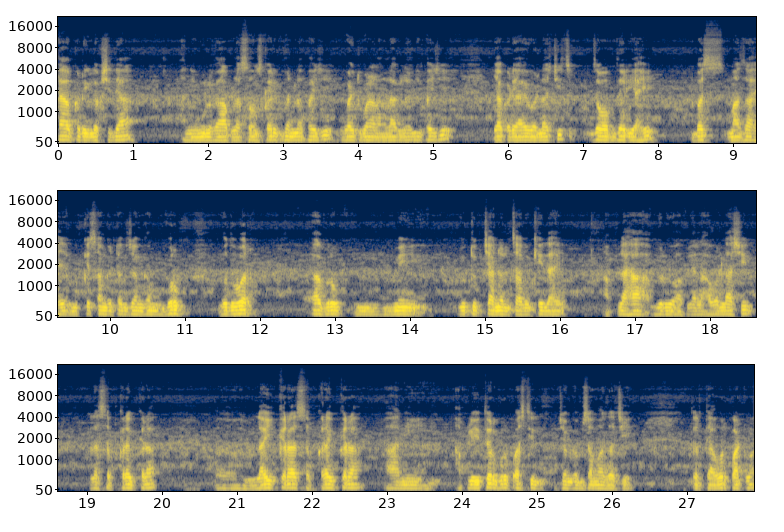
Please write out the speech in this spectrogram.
ह्याकडे लक्ष द्या. आणि मुलगा आपला संस्कारिक बनला पाहिजे वाईट वळाला लागला नाही पाहिजे याकडे आईवडिलाचीच जबाबदारी आहे. बस माझा आहे मुख्य संघटक जंगम ग्रुप बुधवर हा ग्रुप मी यूट्यूब चॅनल चालू केला आहे. आपला हा व्हिडिओ आपल्याला आवडला असेल त्याला सबस्क्राईब करा. लाईक करा सबस्क्राईब करा. आणि आपले इतर ग्रुप असतील जंगम समाजाचे तर त्यावर पाठवा.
